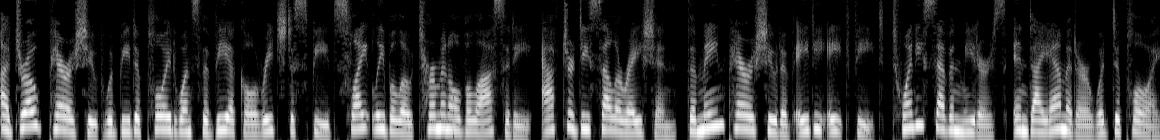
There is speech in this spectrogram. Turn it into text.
A drogue parachute would be deployed once the vehicle reached a speed slightly below terminal velocity. After deceleration, the main parachute of 88 feet (27 meters) in diameter would deploy.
